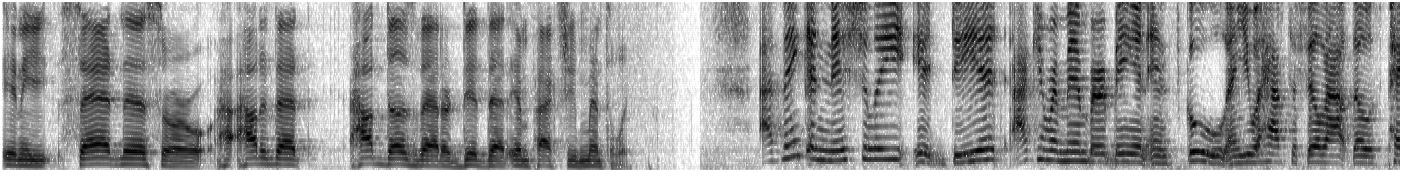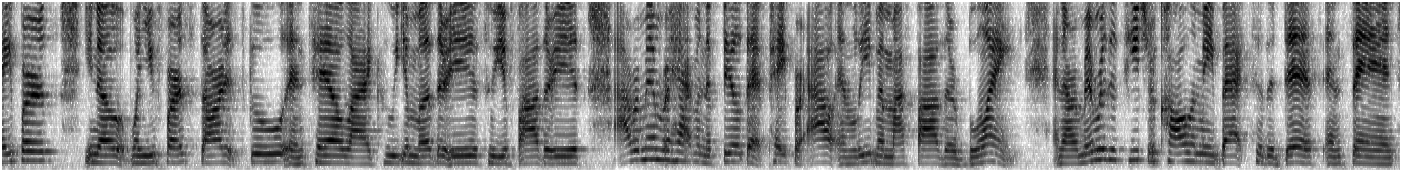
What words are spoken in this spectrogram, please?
any sadness, or how did that, how does that or did that impact you mentally? I think initially it did. I can remember being in school and you would have to fill out those papers, you know, when you first started school and tell like who your mother is, who your father is. I remember having to fill that paper out and leaving my father blank. And I remember the teacher calling me back to the desk and saying,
